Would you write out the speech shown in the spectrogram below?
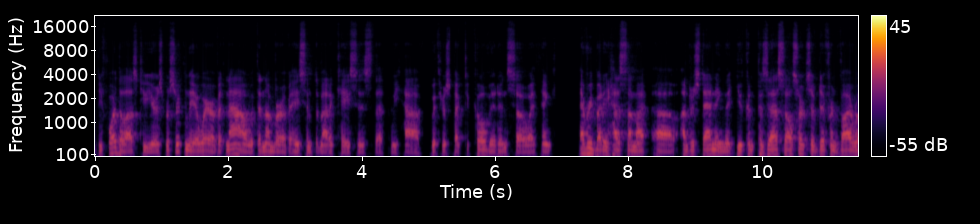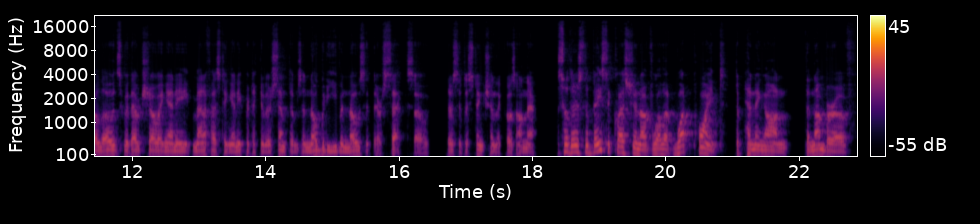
before the last two years, we're certainly aware of it now with the number of asymptomatic cases that we have with respect to COVID. And so I think everybody has some uh, understanding that you can possess all sorts of different viral loads without showing any manifesting any particular symptoms and nobody even knows that they're sick. So there's a distinction that goes on there. So there's the basic question of well at what point depending on the number of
